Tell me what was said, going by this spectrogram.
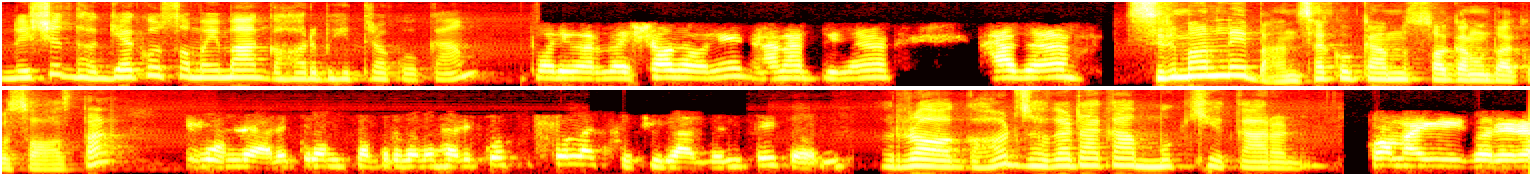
निषेधाज्ञाको समयमा घरभित्रको काम? परिवारलाई सघाउने खानापिना खाजा। श्रीमानले भान्साको काम सघाउँदाको सहजता? र घर झगडाका मुख्य कारण? कमाइ गरेर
